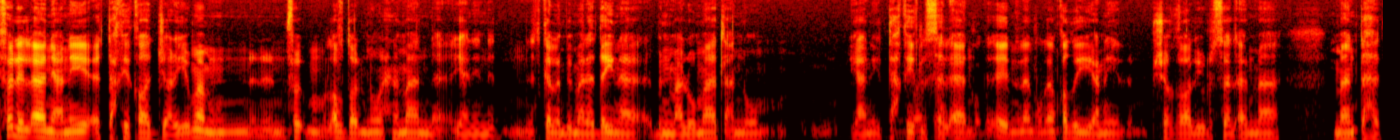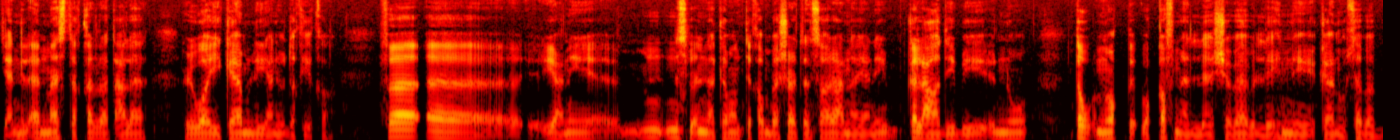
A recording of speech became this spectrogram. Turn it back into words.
فللآن يعني التحقيقات جارية. وما من الأفضل إنه إحنا ما يعني نت- نتكلم بما لدينا من معلومات لأنه يعني التحقيق لسه الآن. إيه، لأن لأن القضية يعني شغالة ولسه الآن ما ما انتهت. يعني الآن ما استقرت على رواية كاملة يعني ودقيقة. ف آه، يعني بالنسبة لنا كمنطقة مباشرة سارعنا يعني كالعادة بأنه وقفنا الشباب اللي هن كانوا سبب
